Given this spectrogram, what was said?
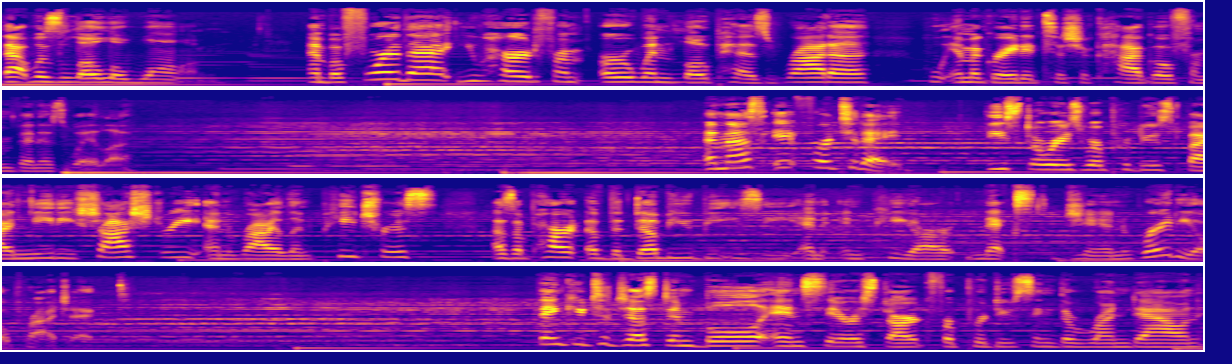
That was Lola Wang. And before that, you heard from Erwin Lopez Rada, who immigrated to Chicago from Venezuela. And that's it for today. These stories were produced by Nidhi Shastri and Ryland Pietras as a part of the WBEZ and NPR Next Gen radio project. Thank you to Justin Bull and Sarah Stark for producing The Rundown,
